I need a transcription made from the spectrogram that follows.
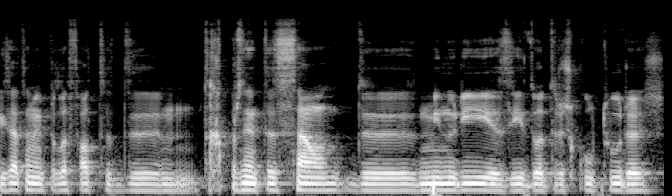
exatamente pela falta de, de representação de minorias e de outras culturas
